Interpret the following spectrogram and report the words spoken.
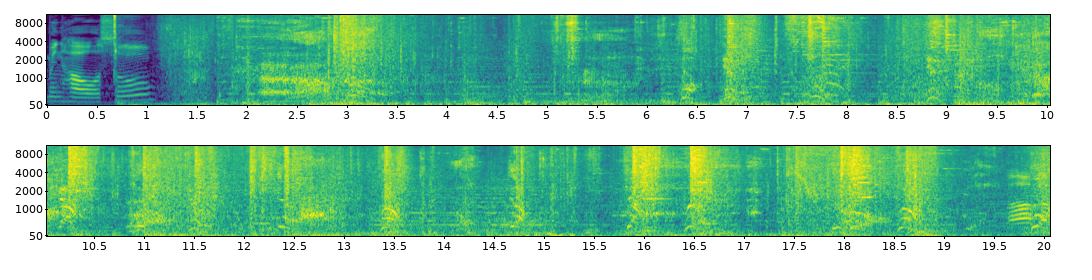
Płomień chaosu. Dobra,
